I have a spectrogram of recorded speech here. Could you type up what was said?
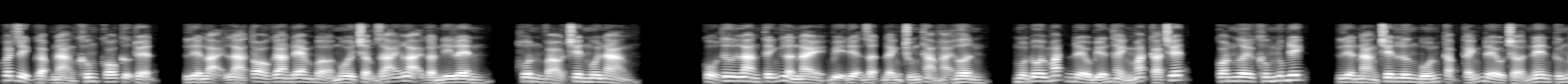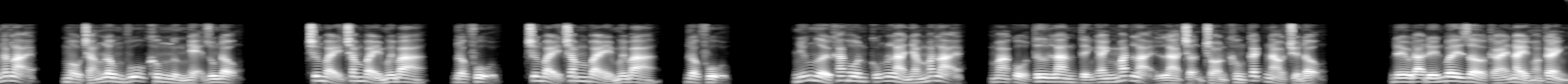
Quách dịch gặp nàng không có cự tuyệt, liền lại là to gan đem bờ môi chậm rãi lại gần đi lên, hôn vào trên môi nàng cổ tư lan tĩnh lần này bị điện giật đánh trúng thảm hại hơn, một đôi mắt đều biến thành mắt cá chết, con ngươi không nhúc ních liền nàng trên lưng bốn cặp cánh đều trở nên cứng ngắt lại, màu trắng lông vũ không ngừng nhẹ rung động. Chương bảy trăm bảy mươi ba, độc phụ, chương bảy trăm bảy mươi ba, độc phụ. Những người khác hôn cũng là nhắm mắt lại, mà cổ tư lan tính anh mắt lại là trận tròn không cách nào chuyển động. Đều đã đến bây giờ cái này hoàn cảnh,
